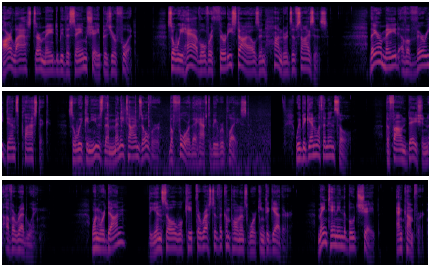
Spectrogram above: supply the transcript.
Our lasts are made to be the same shape as your foot, so we have over 30 styles in hundreds of sizes. They are made of a very dense plastic, so we can use them many times over before they have to be replaced. We begin with an insole, the foundation of a Red Wing. When we're done, the insole will keep the rest of the components working together, maintaining the boot's shape and comfort.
